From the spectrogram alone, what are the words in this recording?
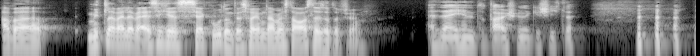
Aber mittlerweile weiß ich es sehr gut und das war eben damals der Auslöser dafür. Also eigentlich eine total schöne Geschichte.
